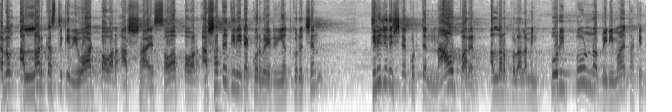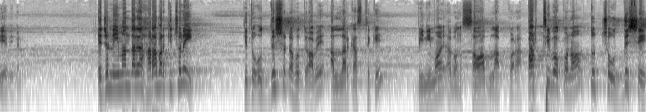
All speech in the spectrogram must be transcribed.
এবং আল্লাহর কাছ থেকে রিওয়ার্ড পাওয়ার আশায়, সওয়াব পাওয়ার আশাতে তিনি এটা করবেন, এটা নিয়ত করেছেন। তিনি যদি সেটা করতে নাও পারেন, আল্লাহ রব্বুল আলমিন পরিপূর্ণ বিনিময় তাকে দিয়ে দিবেন। এজন্য ইমানদারের হারাবার কিছু নেই। কিন্তু উদ্দেশ্যটা হতে হবে আল্লাহর কাছ থেকে বিনিময় এবং সওয়াব লাভ করা। পার্থিব কোনো তুচ্ছ উদ্দেশ্যে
